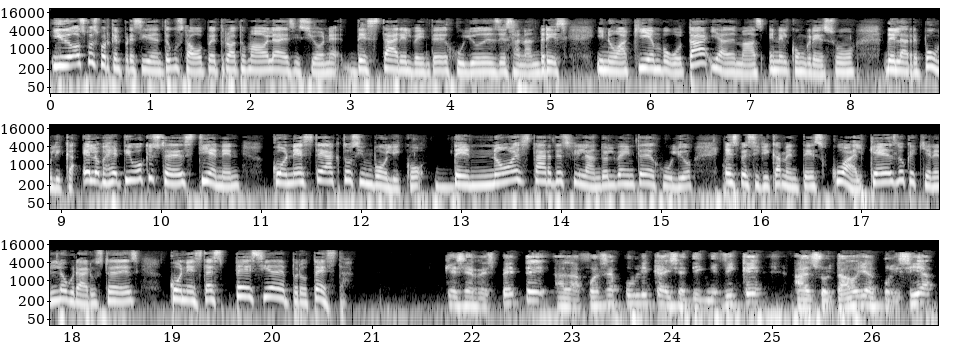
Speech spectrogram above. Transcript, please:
Y dos, pues porque el presidente Gustavo Petro ha tomado la decisión de estar el 20 de julio desde San Andrés y no aquí en Bogotá y además en el Congreso de la República. El objetivo que ustedes tienen con este acto simbólico de no estar desfilando el 20 de julio específicamente es cuál? ¿Qué es lo que quieren lograr ustedes con esta especie de protesta? Que se respete a la fuerza pública y se dignifique al soldado y al policía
